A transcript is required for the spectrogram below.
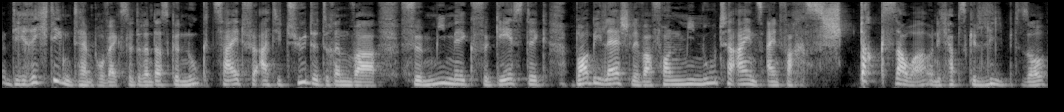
die richtigen Tempowechsel drin, dass genug Zeit für Attitüde drin war, für Mimik, für Gestik. Bobby Lashley war von Minute eins einfach stocksauer und ich hab's geliebt, so.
